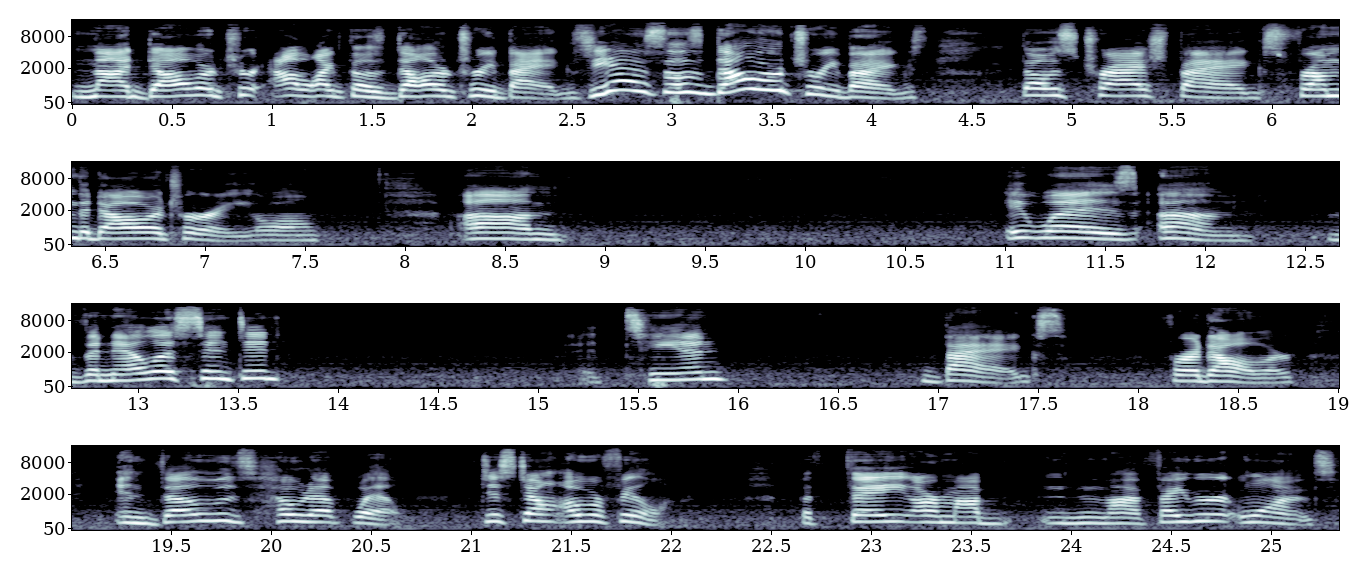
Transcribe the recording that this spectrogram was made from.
My Dollar Tree. I like those Dollar Tree bags. Yes, those Dollar Tree bags. Those trash bags from the Dollar Tree. Well, um, it was um, vanilla scented 10 bags for a dollar, and those hold up well. Just don't overfill them. But they are my my favorite ones.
